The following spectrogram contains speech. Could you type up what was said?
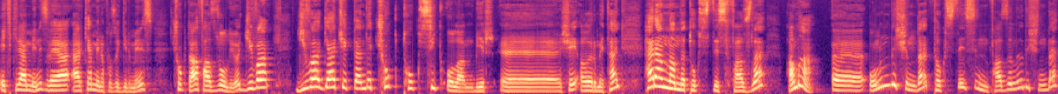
etkilenmeniz veya erken menopoza girmeniz çok daha fazla oluyor. Civa Civa gerçekten de çok toksik olan bir e, şey ağır metal. Her anlamda toksitesi fazla ama ee, onun dışında toksitesinin fazlalığı dışında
